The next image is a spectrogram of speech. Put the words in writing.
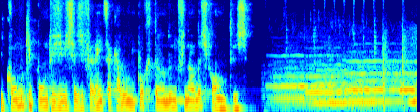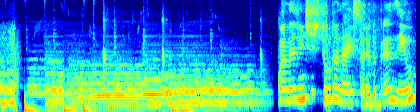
e como que pontos de vista diferentes acabam importando no final das contas. Quando a gente estuda né, a história do Brasil,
